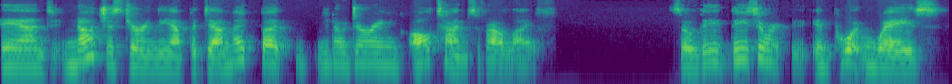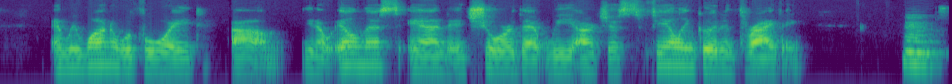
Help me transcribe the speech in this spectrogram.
and not just during the epidemic, but you know, during all times of our life. So the, these are important ways and we want to avoid um, you know illness and ensure that we are just feeling good and thriving That's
